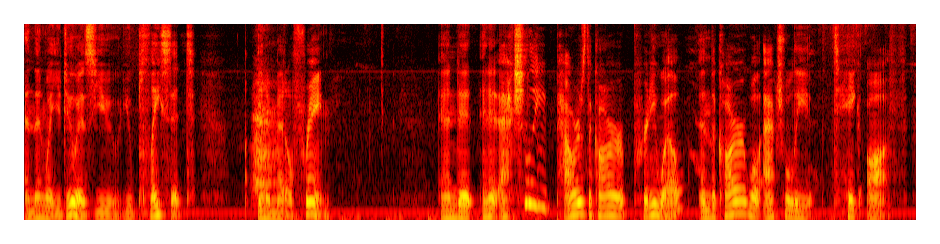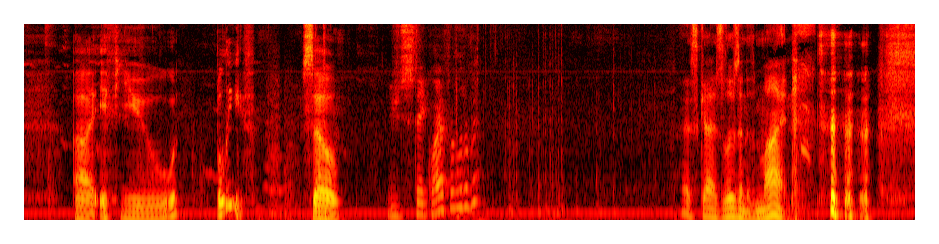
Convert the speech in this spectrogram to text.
and then what you do is you you place it in a metal frame and it and it actually powers the car pretty well and the car will actually take off uh, if you believe so You stay quiet for a little bit. This guy's losing his mind.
